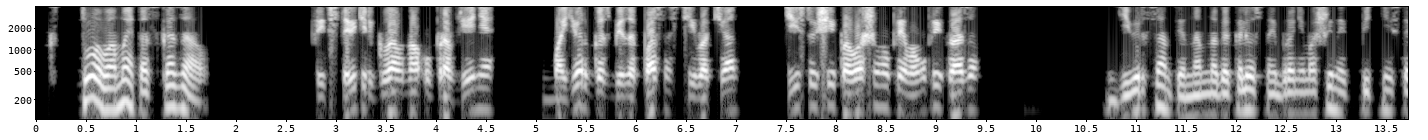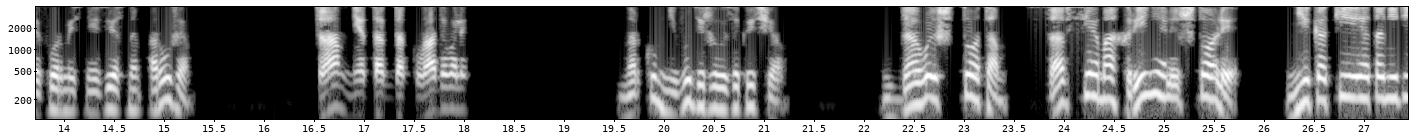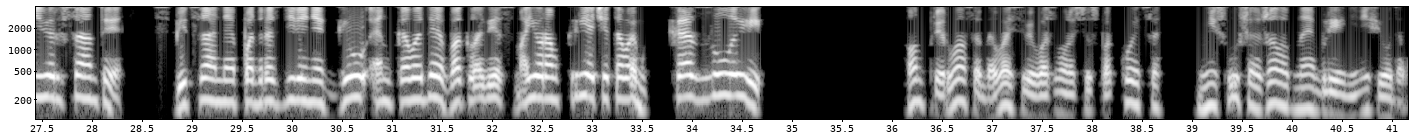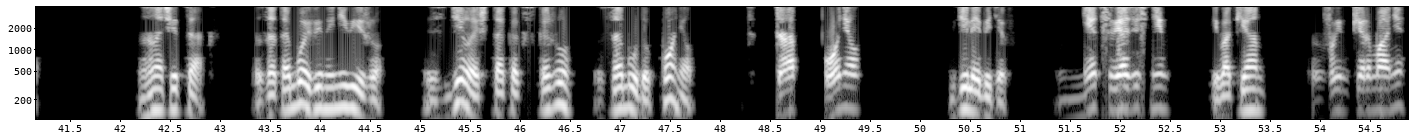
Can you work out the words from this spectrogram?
«Кто вам это сказал?» Представитель главного управления, майор госбезопасности Ивакян, действующий по вашему прямому приказу. Диверсанты на многоколесной бронемашине в пятнистой форме с неизвестным оружием? Да, мне так докладывали. Нарком не выдержал и закричал. «Да вы что там, совсем охренели, что ли? Никакие это не диверсанты! Специальное подразделение ГУ НКВД во главе с майором Кречетовым! Козлы!» Он прервался, давая себе возможность успокоиться, не слушая жалобное блеяние Нефедова. «Значит так, за тобой вины не вижу. Сделаешь так, как скажу, забуду, понял?» «Да, понял». «Где Лебедев?» «Нет связи с ним». «Ивакян?» «В Инкермане».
